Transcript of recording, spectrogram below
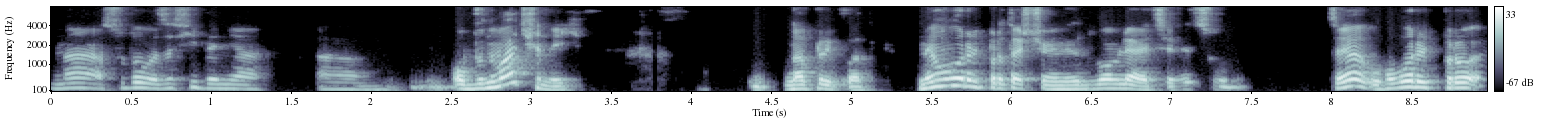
на судове засідання е, обвинувачений, наприклад, не говорить про те, що він відмовляється від суду. Це говорить про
